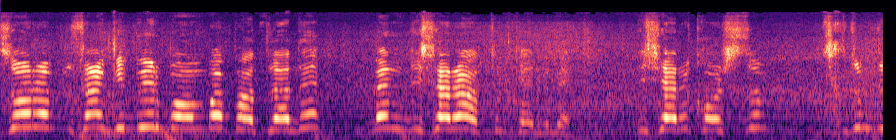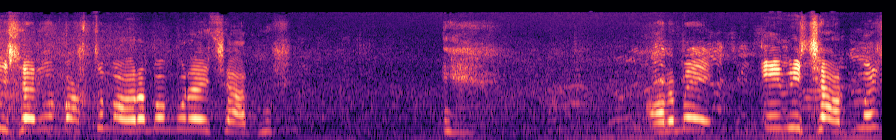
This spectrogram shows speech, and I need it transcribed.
Sonra sanki bir bomba patladı. Ben dışarı attım kendimi. Dışarı koştum. Çıktım dışarıya baktım araba buraya çarpmış. Araba evi çarpmış.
